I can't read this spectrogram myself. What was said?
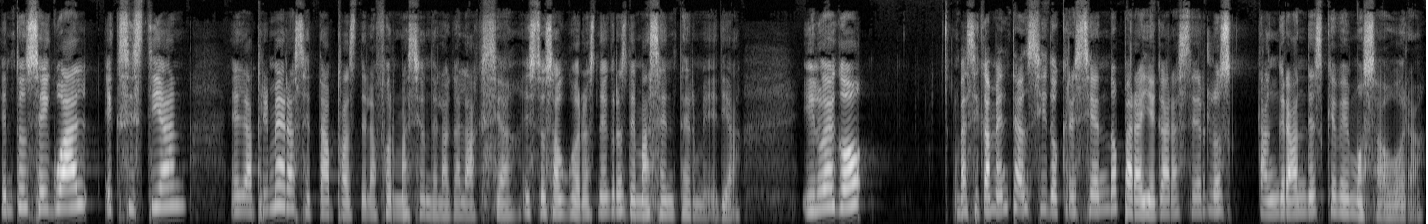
Entonces igual existían en las primeras etapas de la formación de la galaxia estos agujeros negros de masa intermedia. Y luego básicamente han sido creciendo para llegar a ser los tan grandes que vemos ahora.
